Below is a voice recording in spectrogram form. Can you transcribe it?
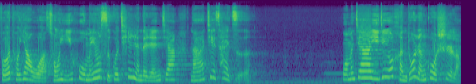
佛陀要我从一户没有死过亲人的人家拿芥菜籽。我们家已经有很多人过世了。”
